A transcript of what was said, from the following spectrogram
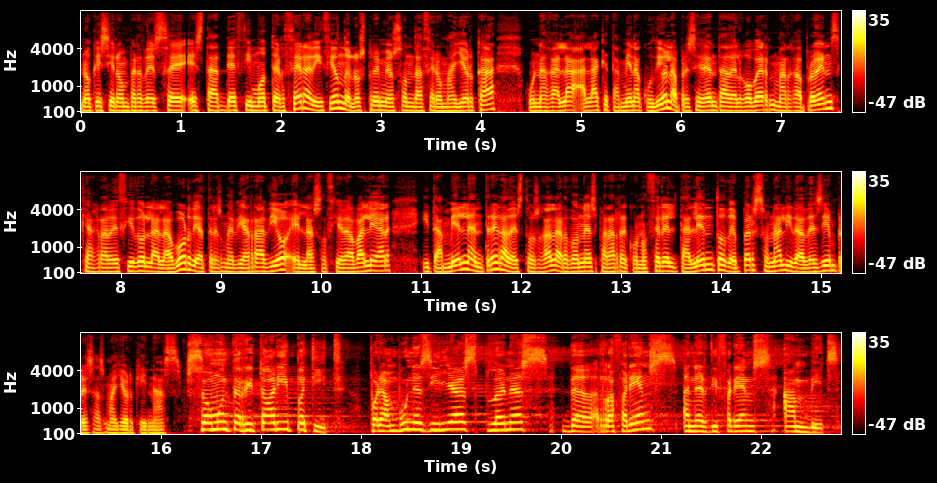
no quisieron perderse esta decimotercera edición de los premios Onda Cero Mallorca, una gala a la que también acudió la presidenta del Gobierno, Marga Proens, que ha agradecido la labor de A3 Media Radio en la sociedad balear y también la entrega de estos galardones para reconocer el talento de personalidades y empresas mallorquinas. Somos un territorio petit, però amb unes illes plenes de referents en els diferents àmbits.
